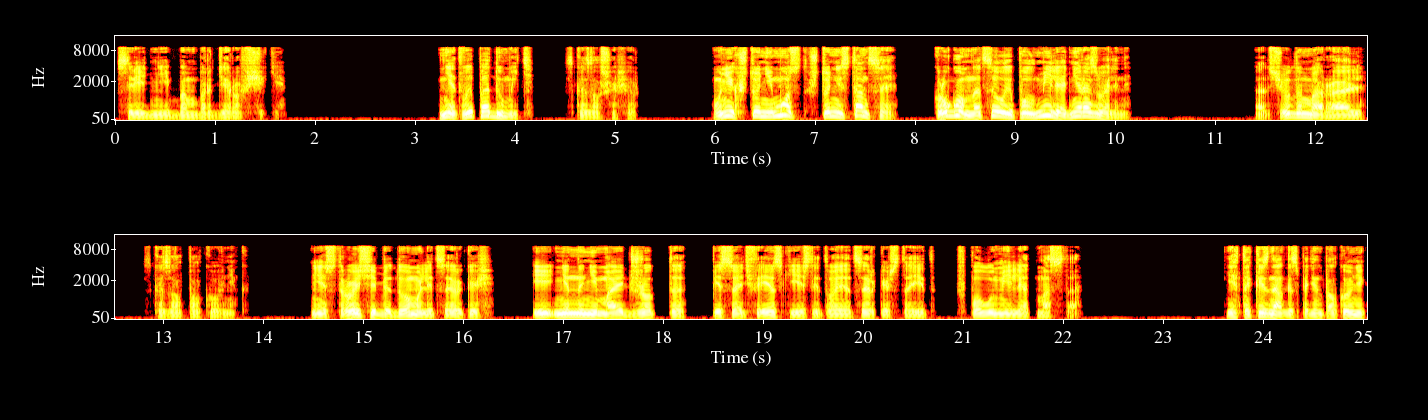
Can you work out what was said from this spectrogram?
средние бомбардировщики. «Нет, вы подумайте сказал шофер. «У них что не мост, что не станция. Кругом на целые полмили одни развалины». «Отсюда мораль», — сказал полковник. «Не строй себе дом или церковь, и не нанимай Джотто писать фрески, если твоя церковь стоит в полумиле от моста». «Я так и знал, господин полковник,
